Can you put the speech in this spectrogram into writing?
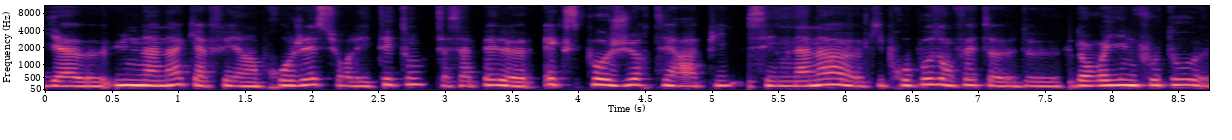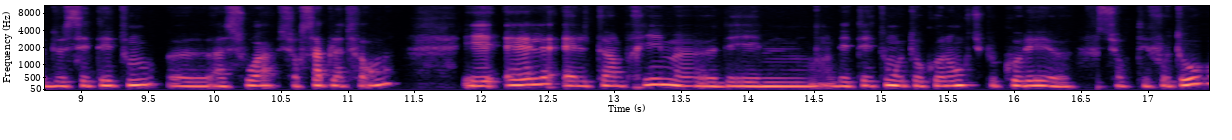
Il y a une nana qui a fait un projet sur les tétons. Ça s'appelle Exposure Thérapie. C'est une nana qui propose en fait d'envoyer une photo de ses tétons à soi sur sa plateforme. Et elle, elle t'imprime des, des, tétons autocollants que tu peux coller sur tes photos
